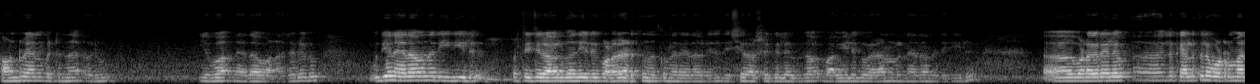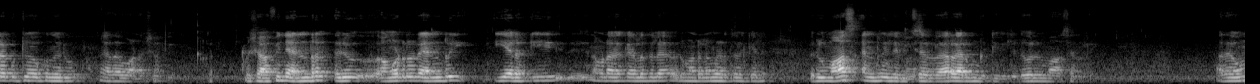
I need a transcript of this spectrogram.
കൗണ്ടർ ചെയ്യാൻ പറ്റുന്ന ഒരു യുവ നേതാവാണ്. അതൊരു പുതിയ നേതാവ് എന്ന രീതിയിൽ പ്രത്യേകിച്ച് രാഹുൽ ഗാന്ധിയിലേക്ക് വളരെ അടുത്ത് നിൽക്കുന്ന നേതാവ് ദേശീയ രാഷ്ട്രീയത്തിലേക്ക് ഭാവിയിലേക്ക് വരാനുള്ള നേതാവ് എന്ന രീതിയിൽ വടകരയിലെ കേരളത്തിലെ വോട്ടർമാരെ കുറ്റി നോക്കുന്ന ഒരു നേതാവാണ് ഷാഫി. അപ്പോൾ ഷാഫിന്റെ എൻട്രൻ ഒരു അങ്ങോട്ടൊരു എൻട്രി ഈ ഈ നമ്മുടെ കേരളത്തിലെ ഒരു മണ്ഡലങ്ങൾ എടുത്ത് നോക്കിയാൽ ഒരു മാസ് എൻട്രി ലഭിച്ച വേറെ ആരും കിട്ടിയില്ല ഇതൊരു മാസ് എൻട്രി അദ്ദേഹം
